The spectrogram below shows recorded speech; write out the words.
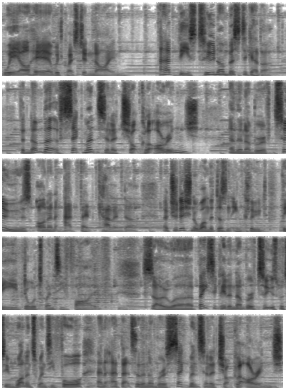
We are here with question nine. Add these two numbers together the number of segments in a chocolate orange and the number of twos on an advent calendar, a traditional one that doesn't include the door 25. So uh, basically, the number of twos between 1 and 24, and add that to the number of segments in a chocolate orange.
